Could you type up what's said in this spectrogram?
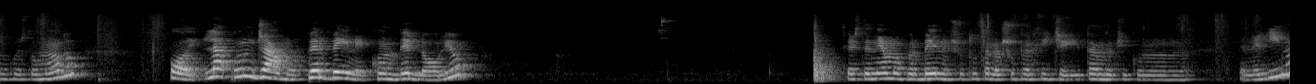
in questo modo. Poi la ungiamo per bene con dell'olio. Ci stendiamo per bene su tutta la superficie aiutandoci con un pennellino.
